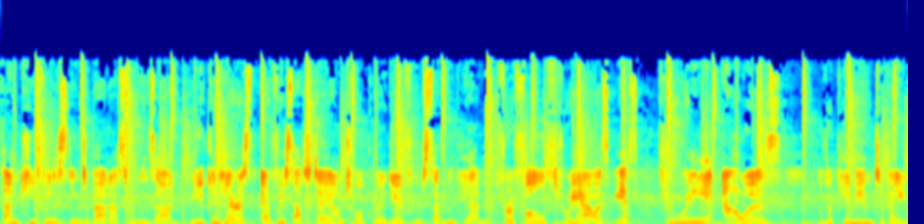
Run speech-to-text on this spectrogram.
Thank you for listening to Badass Women's Hour. You can hear us every Saturday on Talk Radio from 7 pm for a full three hours, yes, three hours of opinion, debate,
